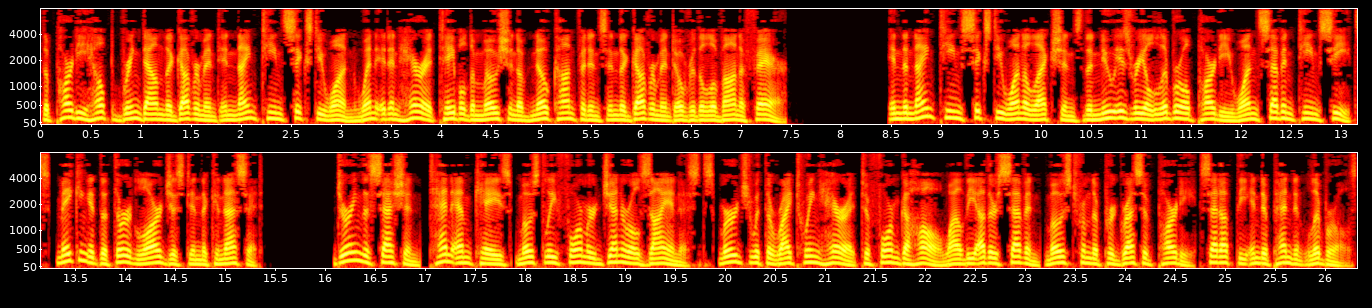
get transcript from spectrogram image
the party helped bring down the government in 1961 when it and Herut tabled a motion of no confidence in the government over the Lavon affair. In the 1961 elections the New Israel Liberal Party won 17 seats, making it the third largest in the Knesset. During the session, 10 MKs mostly former General Zionists merged with the right-wing Herut to form Gahal while the other seven most from the Progressive Party set up the Independent Liberals.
